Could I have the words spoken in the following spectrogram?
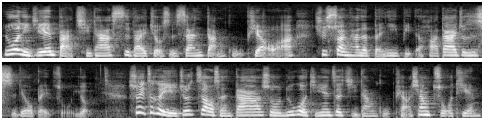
如果你今天把其他四百九十三档股票啊去算它的本益比的话，大概就是十六倍左右。所以这个也就造成大家说，如果今天这几档股票，像昨天，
